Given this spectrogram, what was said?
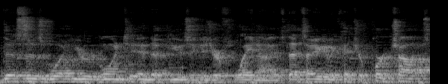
this is what you're going to end up using as your fillet knives. That's how you're gonna cut your pork chops,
